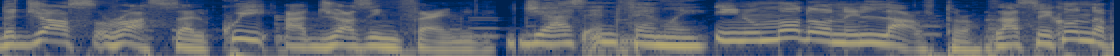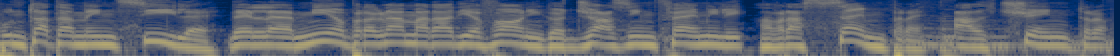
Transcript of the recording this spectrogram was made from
The Jazz Russell, qui a Jazz in Family. Jazz in Family. In un modo o nell'altro, la seconda puntata mensile del mio programma radiofonico Jazz in Family avrà sempre al centro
